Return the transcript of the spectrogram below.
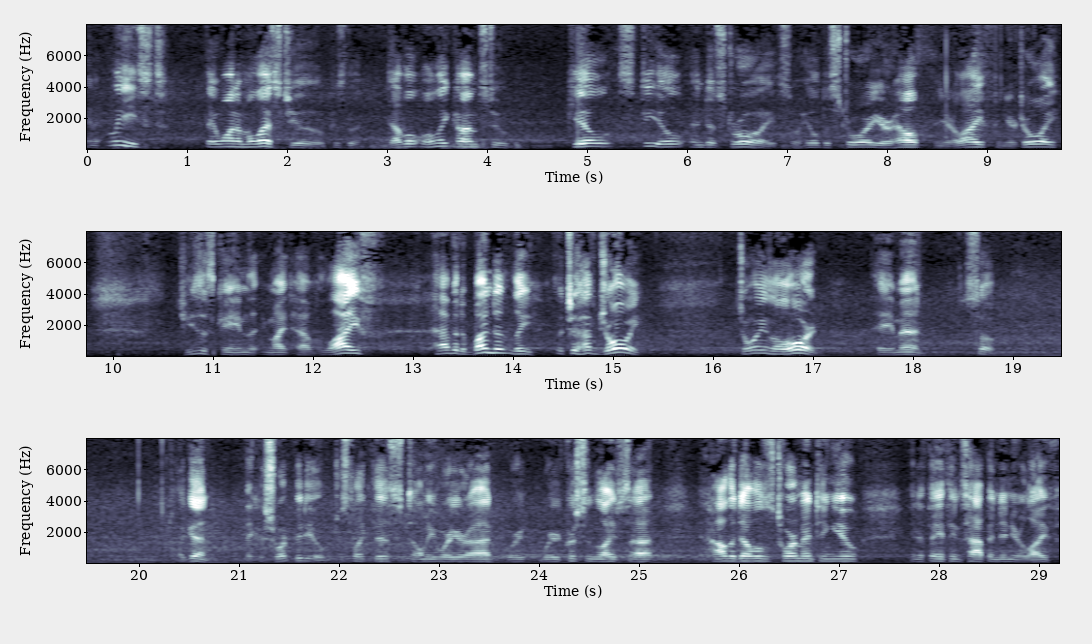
And at least they want to molest you because the devil only comes to kill, steal, and destroy. So he'll destroy your health and your life and your joy. Jesus came that you might have life, have it abundantly, that you have joy. Joy in the Lord. Amen. So, again, make a short video just like this. Tell me where you're at, where, where your Christian life's at, and how the devil's tormenting you, and if anything's happened in your life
